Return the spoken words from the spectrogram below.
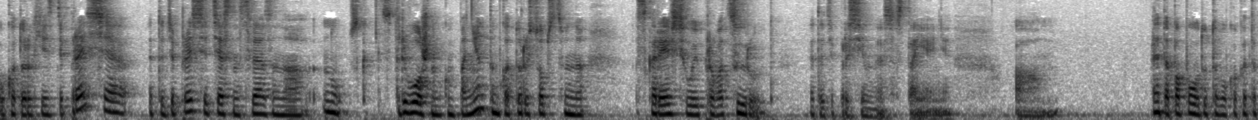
у которых есть депрессия, эта депрессия тесно связана ну, с, с тревожным компонентом, который, собственно, скорее всего, и провоцирует это депрессивное состояние. Это по поводу того, как это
